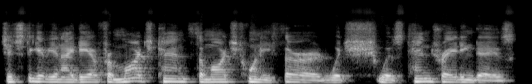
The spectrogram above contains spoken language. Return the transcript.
Just to give you an idea, from March 10th to March 23rd, which was 10 trading days,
